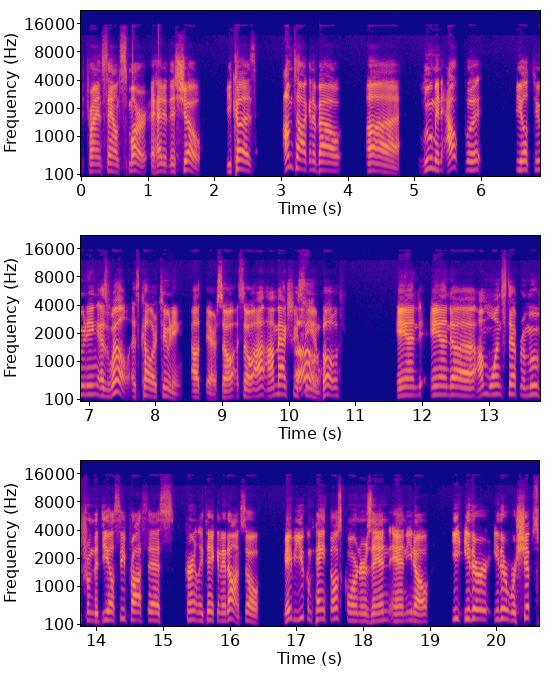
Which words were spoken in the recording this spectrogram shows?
to try and sound smart ahead of this show because I'm talking about uh lumen output field tuning as well as color tuning out there. So so I, am actually oh. seeing both, and and uh, I'm one step removed from the DLC process currently taking it on. So maybe you can paint those corners in, and you know, e- either either we're ships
